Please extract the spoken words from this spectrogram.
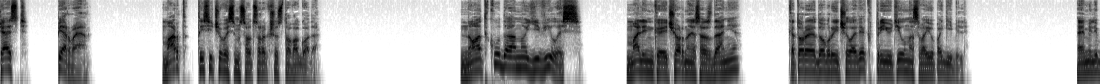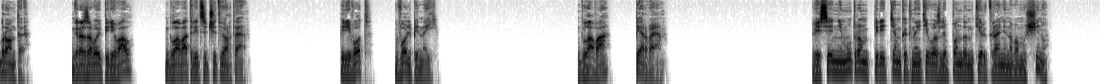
Часть первая. Март 1846 года. Но откуда оно явилось? Маленькое черное создание, которое добрый человек приютил на свою погибель. Эмили Бронте. Грозовой перевал. Глава 34. Перевод Вольпиной. Глава 1. Весенним утром, перед тем, как найти возле Понденкирк раненого мужчину,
